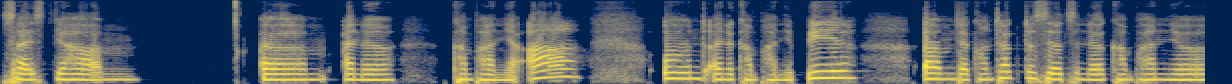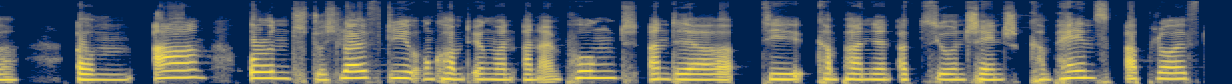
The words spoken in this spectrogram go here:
Das heißt, wir haben ähm, eine Kampagne A und eine Kampagne B. Ähm, der Kontakt ist jetzt in der Kampagne ähm, A und durchläuft die und kommt irgendwann an einen Punkt, an der die Kampagnenaktion Change Campaigns abläuft.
